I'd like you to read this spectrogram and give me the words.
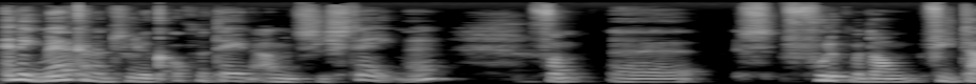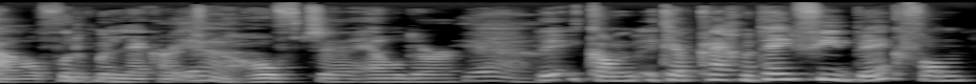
en ik merk het natuurlijk ook meteen aan mijn systeem. Hè? Van, eh, voel ik me dan vitaal? Voel ik me lekker? Is mijn hoofd eh, helder? Ja. Ik, kan, ik heb, krijg meteen feedback van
